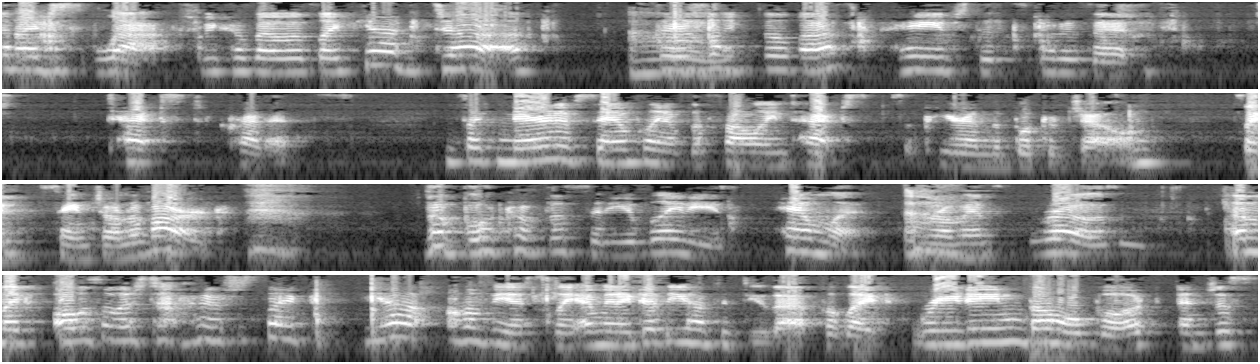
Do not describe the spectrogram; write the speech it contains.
and I just laughed because I was like, "Yeah, duh." There's Oh. like the last page that's what is it? Text credits. It's like narrative sampling of the following texts appear in the Book of Joan. It's like Saint Joan of Arc, the Book of the City of Ladies, Hamlet, Uh-huh. Romance of the Rose, and like all this other stuff. And it's just like, yeah, obviously. I mean, I get that you have to do that, but like reading the whole book and just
